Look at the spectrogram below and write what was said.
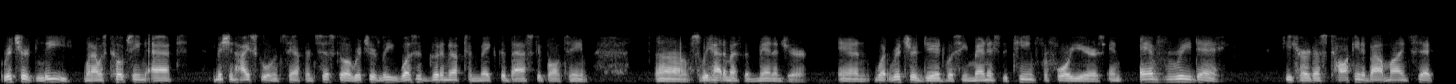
richard lee. When i was coaching at Mission High School in San Francisco, Richard Lee wasn't good enough to make the basketball team. Uh, so we had him as the manager. And what Richard did was he managed the team for four years. And every day he heard us talking about mindset,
